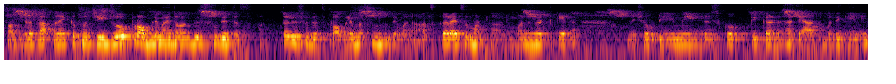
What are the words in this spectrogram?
स्वामीकडे प्रार्थना एकच होती जो प्रॉब्लेम आहे तो मला दिसू देतच. फक्त दिसू देत. प्रॉब्लेमच समजू दे मला. आज करायचं म्हटलं आणि मन घट केलं. आणि शेवटी मी इंडोस्कोपी करण्यासाठी आतमध्ये गेले.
